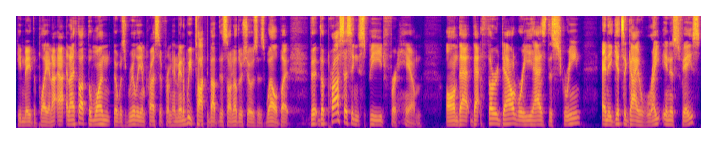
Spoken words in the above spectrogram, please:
he made the play. And I and I thought the one that was really impressive from him, and we've talked about this on other shows as well, but the the processing speed for him on that that third down where he has the screen and he gets a guy right in his face,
